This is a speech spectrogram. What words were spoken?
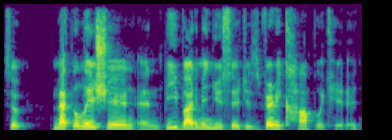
So methylation and B vitamin usage is very complicated,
